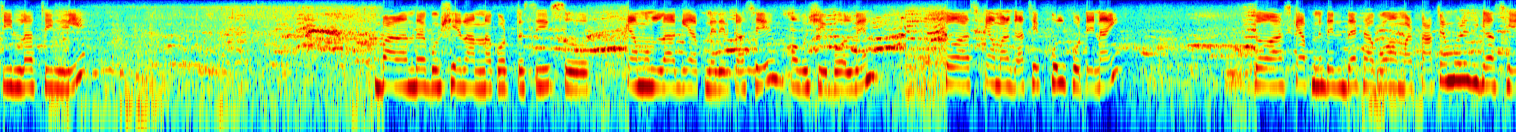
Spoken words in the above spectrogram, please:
চিল্লা চিল্লি বারান্দায় বসে রান্না করতেছি সো কেমন লাগে আপনাদের কাছে অবশ্যই বলবেন। তো আজকে আমার গাছে ফুল ফোটে নাই। তো আজকে আপনাদের দেখাবো আমার কাঁচামরিচ গাছে।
